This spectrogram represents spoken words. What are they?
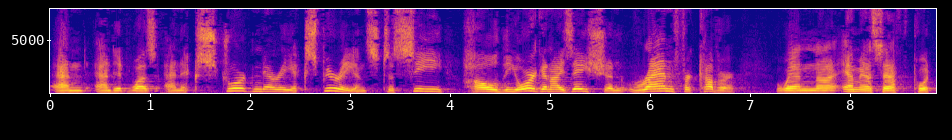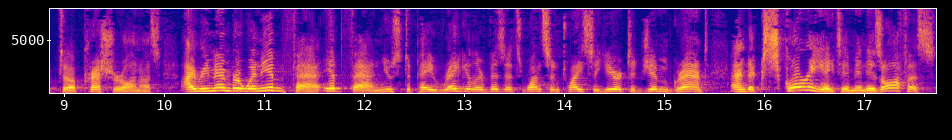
And, and it was an extraordinary experience to see how the organization ran for cover when uh, MSF put uh, pressure on us. I remember when IBFAN, IBFAN used to pay regular visits once and twice a year to Jim Grant and excoriate him in his office.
